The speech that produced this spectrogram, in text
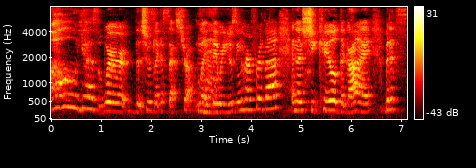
Oh yes, where the, she was like a sex trap. Like Mhm. they were using her for that, and then she killed the guy. But it's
